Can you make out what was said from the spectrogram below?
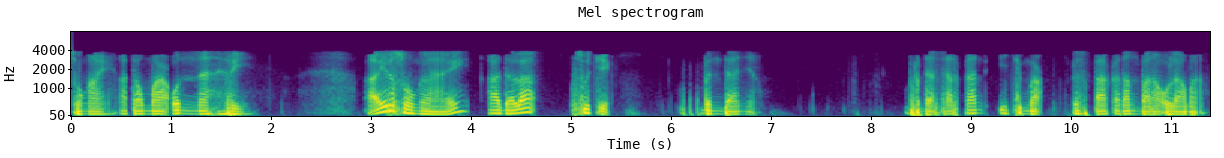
sungai atau maun nahri. Air sungai adalah suci bendanya berdasarkan ijma kesepakatan para ulama.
